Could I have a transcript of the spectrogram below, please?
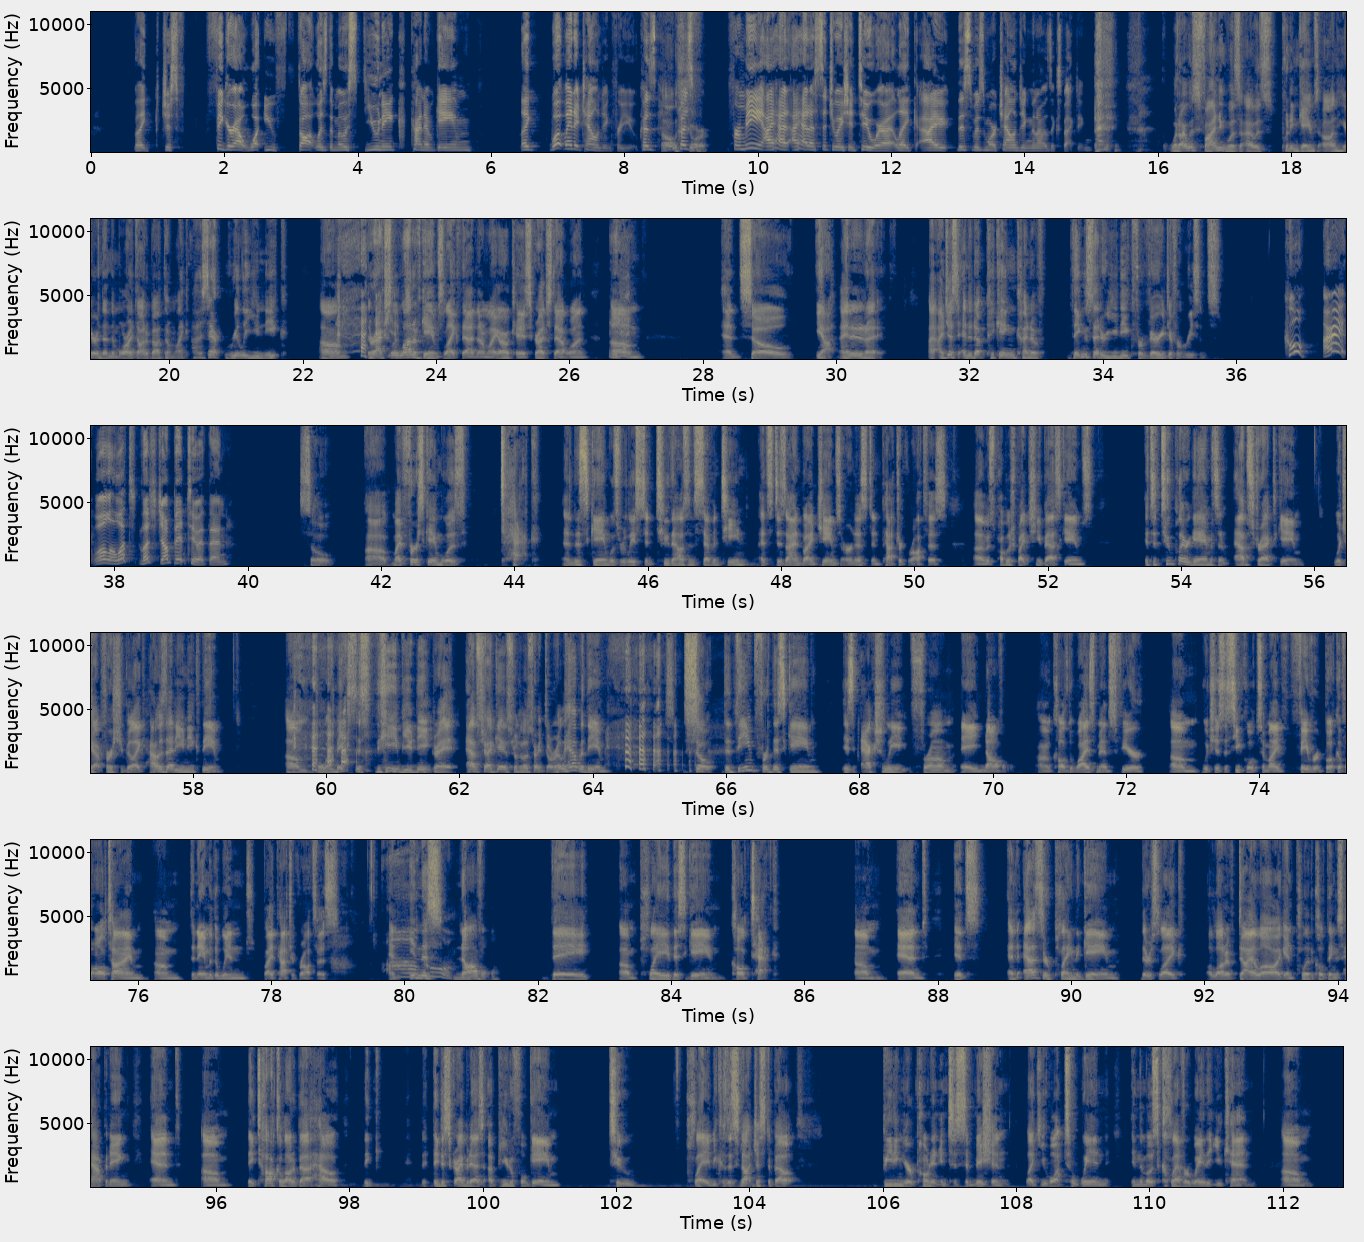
like just figure out what you thought was the most unique kind of game? Like, what made it challenging for you? Because Oh, sure. for me, I had I had a situation too where I, like I this was more challenging than I was expecting. what I was finding was I was putting games on here, and then the more I thought about them, I'm like, oh, is that really unique? Um, there are actually a lot of games like that, and I'm like, okay, scratch that one. Um, and so, yeah, I ended up, I, I just ended up picking kind of things that are unique for very different reasons. Cool. All right. Well, let's let's jump into it then. So, uh, my first game was Tak, and this game was released in 2017. It's designed by James Ernest and Patrick Rothfuss. Uh, it was published by Cheapass Games. It's a two player game, it's an abstract game, which at first you'd be like, how is that a unique theme? Um, but what makes this theme unique, right? Abstract games, for the most part, don't really have a theme. So the theme for this game is actually from a novel uh, called The Wise Man's Fear, um, which is a sequel to my favorite book of all time, um, The Name of the Wind by Patrick Rothfuss. And Oh, in this cool. novel, they um, play this game called Tak. Um, and it's and as they're playing the game, there's like a lot of dialogue and political things happening, and um, they talk a lot about how they they describe it as a beautiful game to play because it's not just about beating your opponent into submission. Like you want to win in the most clever way that you can. Um,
